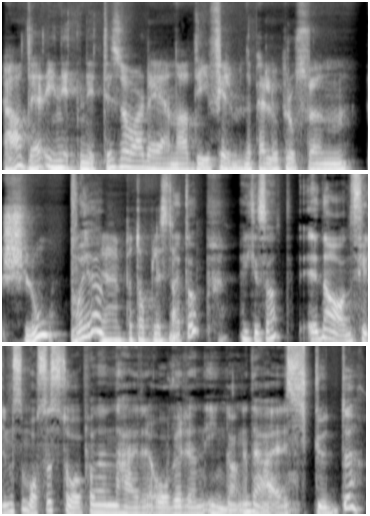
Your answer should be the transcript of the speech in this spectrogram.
Ja, det, I 1990 så var det en av de filmene Pelle og Proffen slo oh, ja, eh, på topplista. nettopp. Ikke sant? En annen film som også står på den her over den inngangen, det er Skuddet.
